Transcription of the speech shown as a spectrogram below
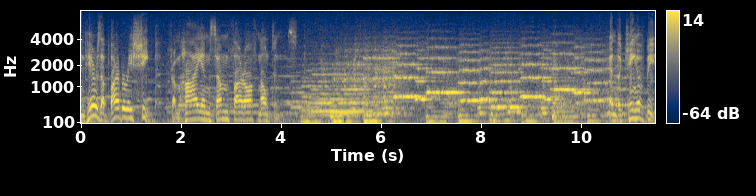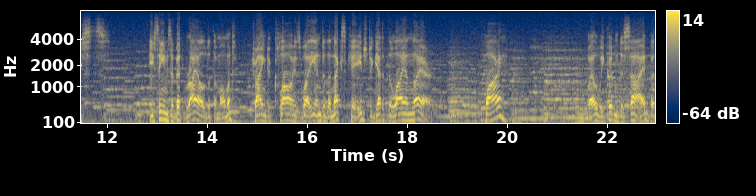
And here's a Barbary sheep from high in some far-off mountains. And the king of beasts. He seems a bit riled at the moment, trying to claw his way into the next cage to get at the lion there. Why? Well, we couldn't decide, but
